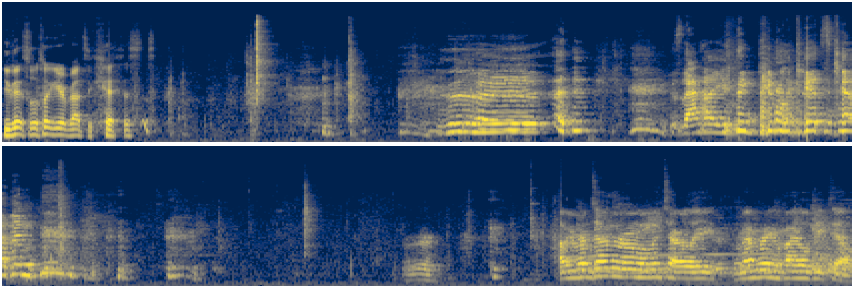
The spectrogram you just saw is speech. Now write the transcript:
you guys look like you're about to kiss. Is that how you think people kiss, Kevin? Bobby runs out of the room momentarily, remembering a vital detail.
